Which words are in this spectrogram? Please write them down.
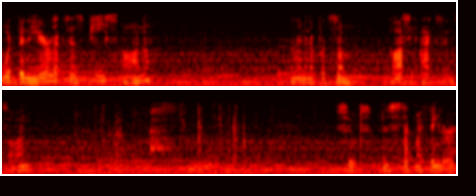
wood veneer that says peace on. And I'm going to put some glossy accents on. Shoot, I just stuck my finger.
